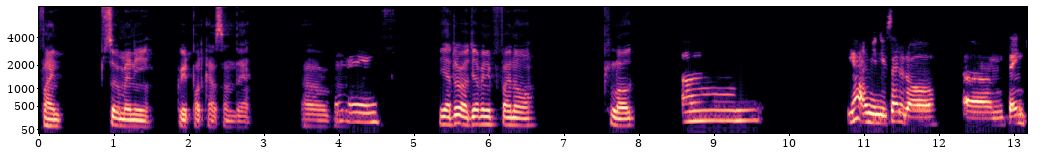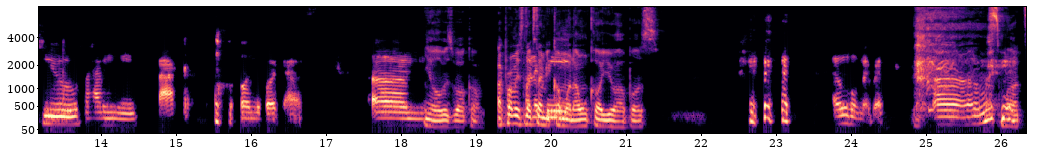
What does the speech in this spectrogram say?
find so many great podcasts on there. Um, Thanks. yeah, Dora, do you have any final plug? Um, yeah, I mean, you've said it all. Um, thank you for having me back on the podcast. Um, You're always welcome. I promise next time you come on, I won't call you our boss. I won't hold my breath. Um, Smart.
